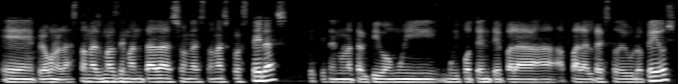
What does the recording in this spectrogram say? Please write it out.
pero bueno, las zonas más demandadas son las zonas costeras, que tienen un atractivo muy, muy potente para, para el resto de europeos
